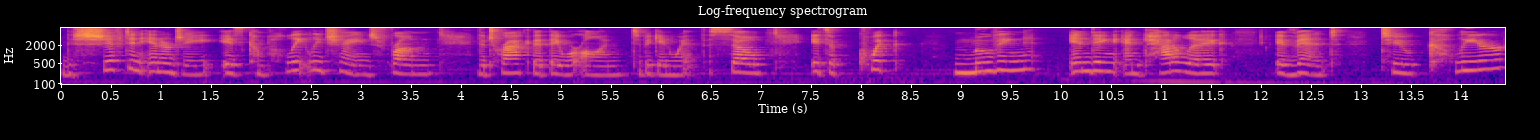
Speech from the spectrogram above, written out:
the shift in energy is completely changed from the track that they were on to begin with. So it's a quick moving, ending, and catalytic event to clear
